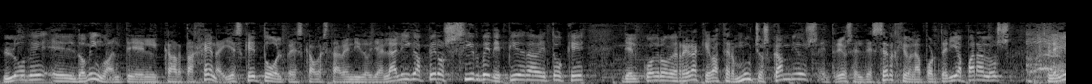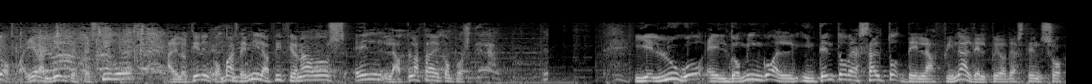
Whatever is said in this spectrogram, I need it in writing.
lo del domingo ante el Cartagena. Y es que todo el pescado está vendido ya en la liga, pero sirve de piedra de toque del cuadro Herrera que va a hacer muchos cambios, entre ellos el de Sergio en la portería para los playoff. Ayer ambiente festivo, ahí lo tienen con más de mil aficionados en la plaza de Compostela y el Lugo el domingo al intento de asalto de la final del peor de ascenso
